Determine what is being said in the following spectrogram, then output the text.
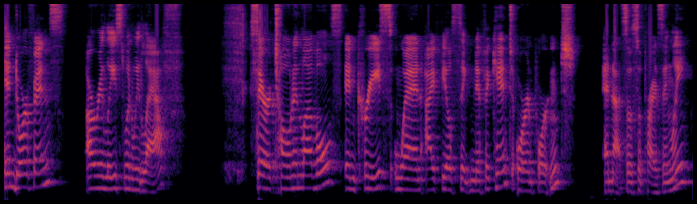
endorphins are released when we laugh. Serotonin levels increase when I feel significant or important. And not so surprisingly,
